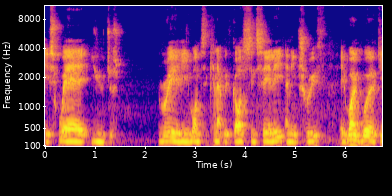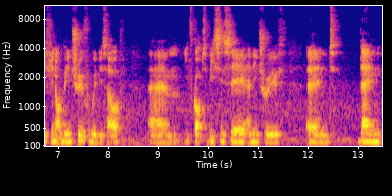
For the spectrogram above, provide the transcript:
it's where you just really want to connect with God sincerely and in truth. It won't work if you're not being truthful with yourself. Um, you've got to be sincere and in truth, and then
